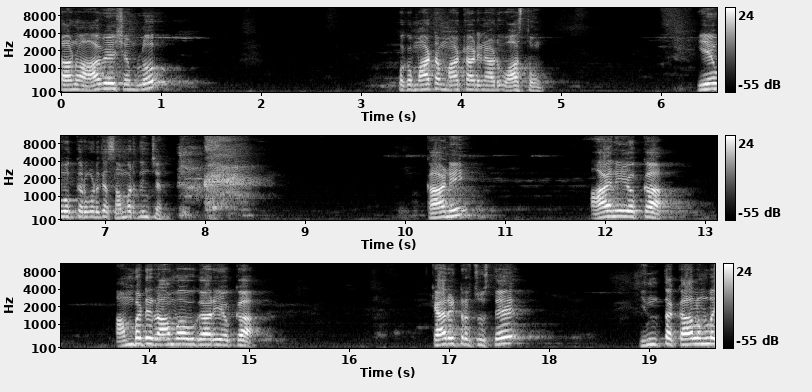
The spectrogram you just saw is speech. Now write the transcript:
తాను ఆవేశంలో ఒక మాట మాట్లాడినాడు వాస్తవం. ఏ ఒక్కరు కూడా సమర్థించారు. కానీ ఆయన యొక్క అంబటి రాంబాబు గారి యొక్క క్యారెక్టర్ చూస్తే ఇంతకాలంలో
